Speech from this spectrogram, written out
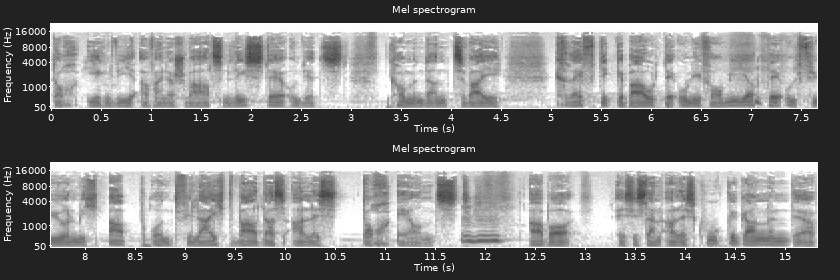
doch irgendwie auf einer schwarzen Liste und jetzt kommen dann zwei kräftig gebaute Uniformierte und führen mich ab und vielleicht war das alles doch ernst. Mhm. Aber es ist dann alles gut gegangen. Der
